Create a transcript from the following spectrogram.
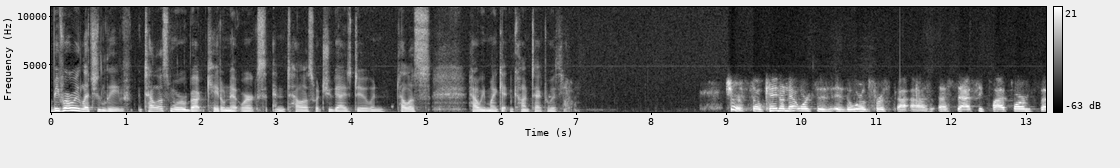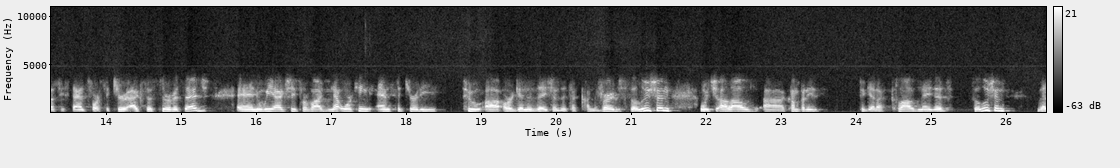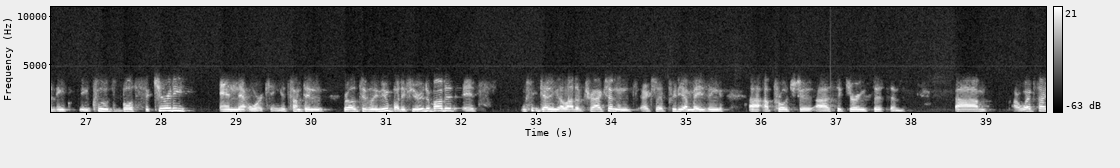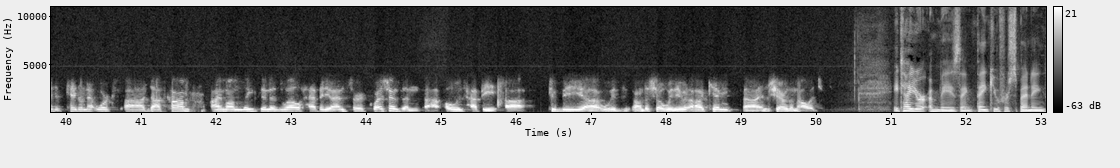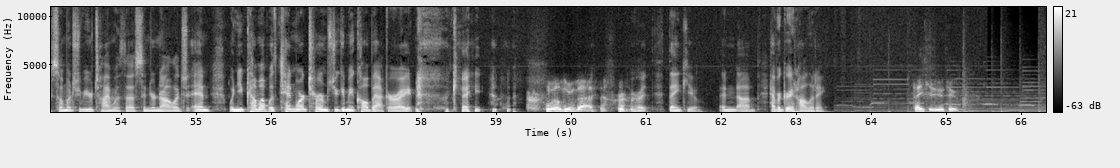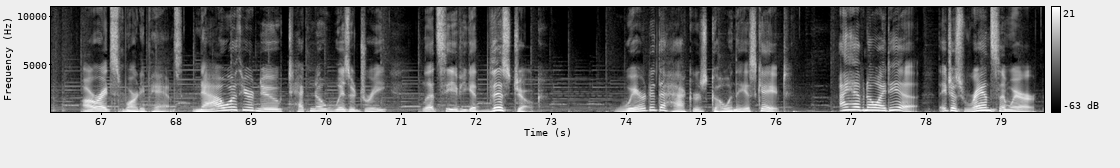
before we let you leave, tell us more about Cato Networks and tell us what you guys do and tell us how we might get in contact with you. Sure. So Cato Networks is, is the world's first uh, uh, SASE platform. SASE stands for Secure Access Service Edge. And we actually provide networking and security to uh, organizations. It's a converged solution, which allows uh, companies to get a cloud native solution that in- includes both security and networking. It's something relatively new, but if you read about it, it's getting a lot of traction and it's actually a pretty amazing uh, approach to uh, securing systems. Um, our website is catonetworks.com. Uh, I'm on LinkedIn as well. Happy to answer questions and uh, always happy uh, to be uh, with on the show with you, Kim, and share the knowledge. Etay, you're amazing. Thank you for spending so much of your time with us and your knowledge. And when you come up with 10 more terms, you give me a call back, all right? okay. We'll do that. all right. Thank you. And um, have a great holiday. Thank you. You too. All right, smarty pants. Now with your new techno wizardry, let's see if you get this joke. Where did the hackers go when they escaped? I have no idea. They just ran somewhere.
